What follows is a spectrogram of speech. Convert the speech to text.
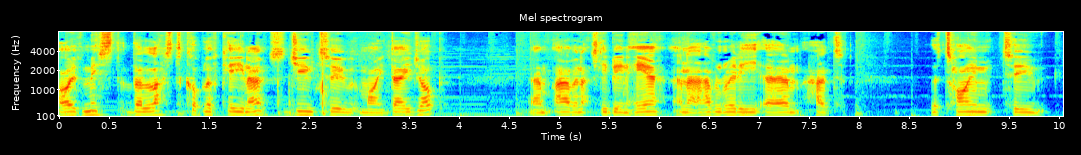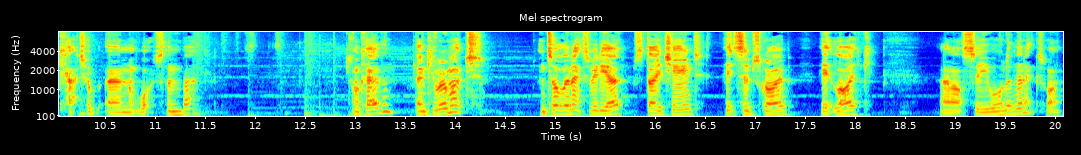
I've missed the last couple of keynotes due to my day job. Um, I haven't actually been here and I haven't really um, had the time to catch up and watch them back. Okay then, thank you very much. Until the next video, stay tuned, hit subscribe, hit like, and I'll see you all in the next one.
